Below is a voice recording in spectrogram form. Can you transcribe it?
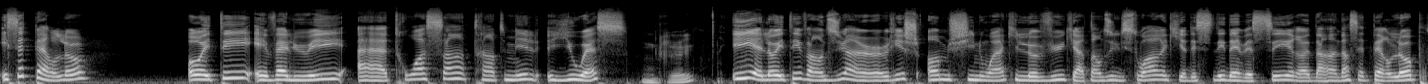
Et cette perle-là a été évaluée à 330 000 US. OK. Et elle a été vendue à un riche homme chinois qui l'a vu, qui a entendu l'histoire et qui a décidé d'investir euh, dans, dans cette perle-là pour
